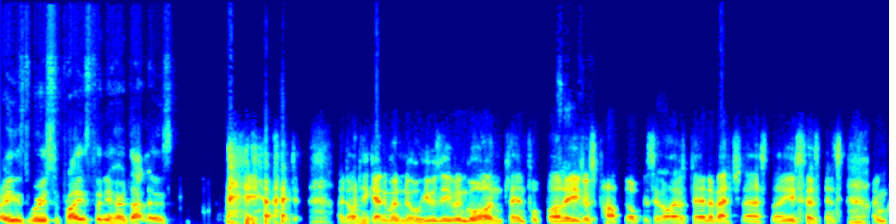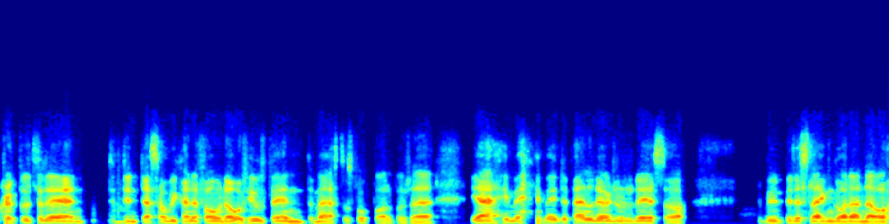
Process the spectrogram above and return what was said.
are you were you surprised when you heard that news? I don't think anyone knew he was even going playing football. He just popped up and said, "Oh, I was playing a match last night. I'm crippled today," and that's how we kind of found out he was playing the Masters football. But uh, yeah, he made, he made the panel there the other day, so a bit, bit of slagging going on now.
